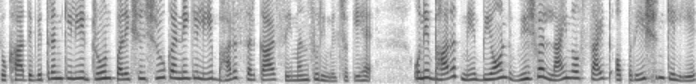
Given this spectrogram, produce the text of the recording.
को खाद्य वितरण के लिए ड्रोन परीक्षण शुरू करने के लिए भारत सरकार से मंजूरी मिल चुकी है। उन्हें भारत में beyond visual line of sight operation के लिए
